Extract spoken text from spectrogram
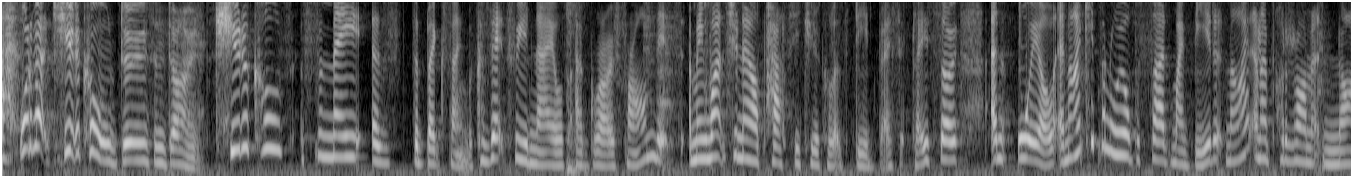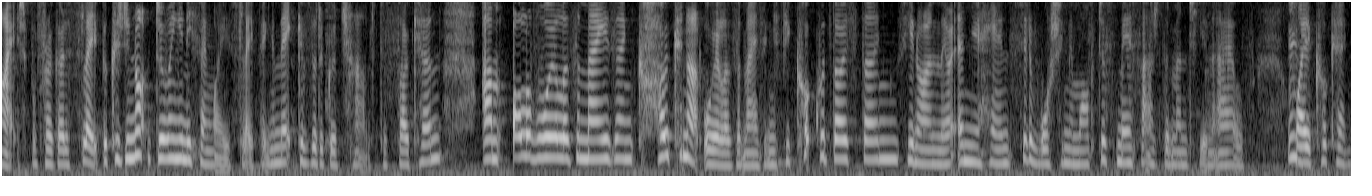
what about cuticle do's and don'ts? Cuticles for me is the big thing because that's where your nails are grow from. That's I mean, once your nail passes your cuticle, it's dead basically. So an oil, and I keep an oil beside my bed at night, and I put it on at night before I go to sleep because you're not doing anything while you're sleeping, and that gives it a good chance to soak in. Um, olive oil is amazing. Coconut oil is amazing. If you cook with those things, you know, and they're in your hands, instead of washing them off, just massage them into your nails mm. while you're cooking.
